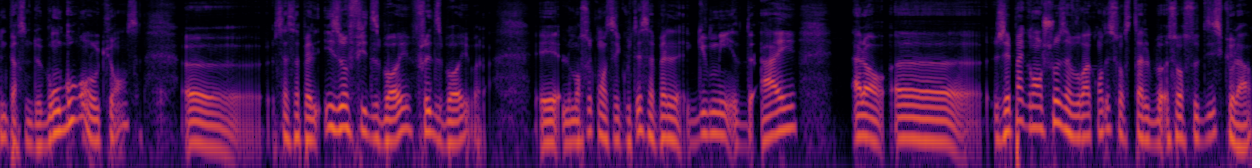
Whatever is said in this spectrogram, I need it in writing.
une personne de bon goût en l'occurrence. Euh, ça s'appelle Iso Fitzboy, Fritzboy, voilà. Et le morceau qu'on va s'écouter s'appelle Give Me the Eye. Alors, euh, j'ai pas grand chose à vous raconter sur, ce disque-là,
